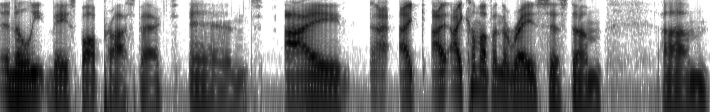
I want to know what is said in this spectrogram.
an elite baseball prospect and I I I, I come up in the Rays system, um,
